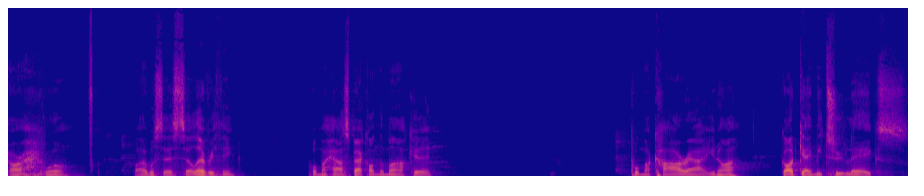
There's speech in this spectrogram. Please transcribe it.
All right, well, Bible says sell everything, put my house back on the market, put my car out, you know. God gave me two legs,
